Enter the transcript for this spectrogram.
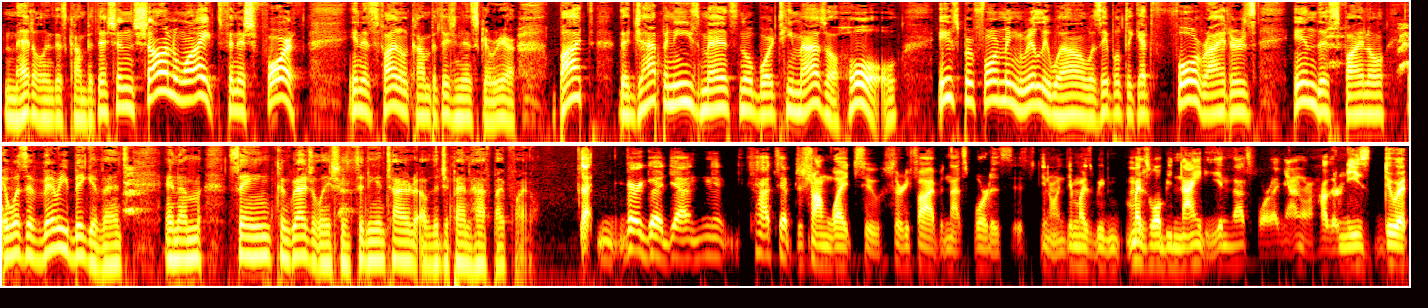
medal in this competition. Shaun White finished fourth in his final competition in his career. But the Japanese men's snowboard team as a whole is performing really well, was able to get four riders in this final. It was a very big event, and I'm saying congratulations to the entire of the Japan halfpipe final. That, very good, yeah. Hat tip to Shaun White too. Thirty-five in that sport is, is, you know, you might as be might as well be ninety in that sport. I, mean, I don't know how their knees do it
